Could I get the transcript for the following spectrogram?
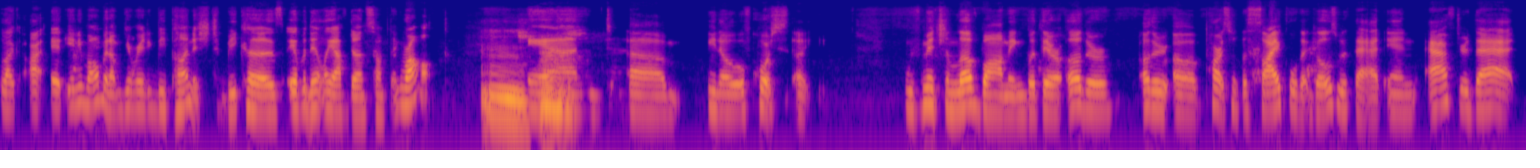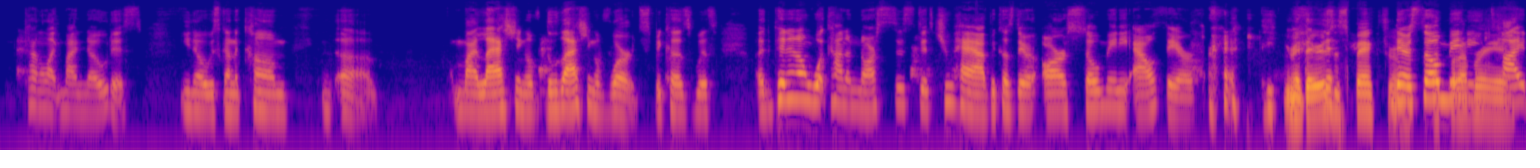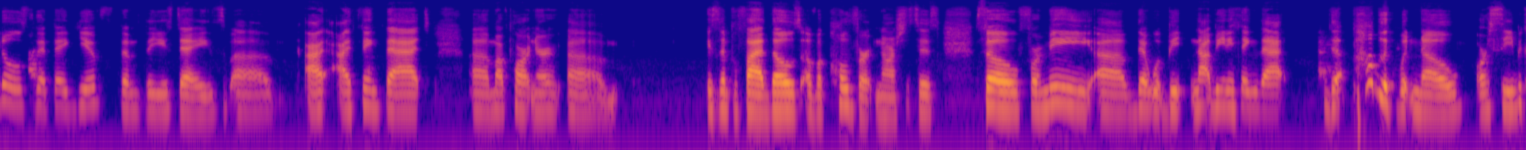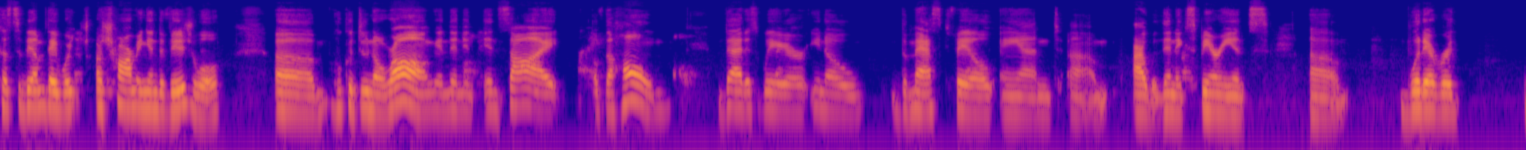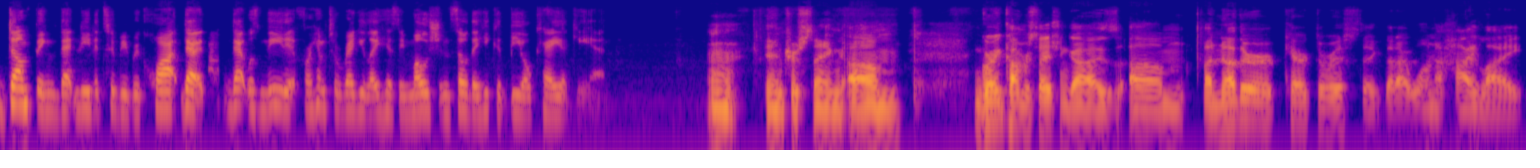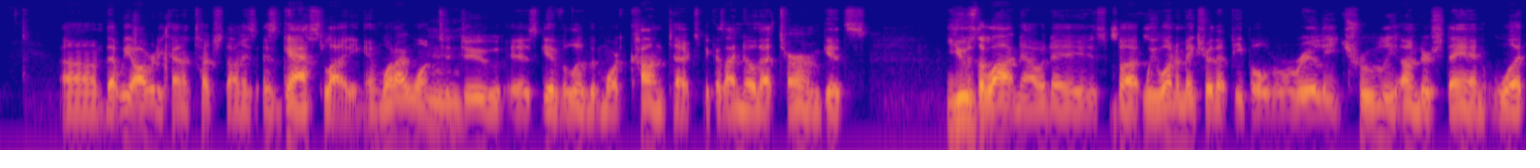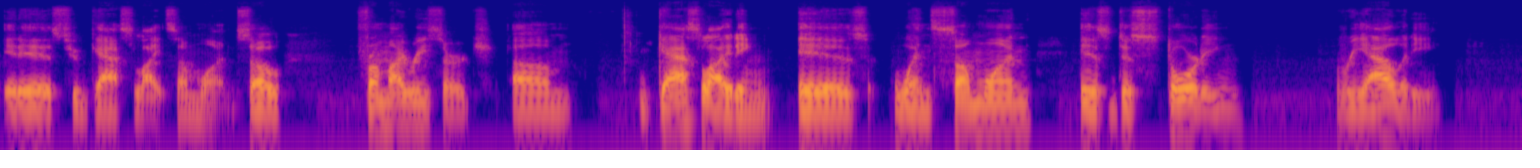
like I, at any moment I'm getting ready to be punished because evidently I've done something wrong. Mm-hmm. And um, you know, of course, uh, we've mentioned love bombing, but there are other other uh, parts of the cycle that goes with that. And after that, kind of like my notice, you know, is going to come uh, my lashing of the lashing of words because with uh, depending on what kind of narcissist that you have because there are so many out there right there is a spectrum. there's so That's many titles that they give them these days. Uh, I, I think that uh, my partner um, exemplified those of a covert narcissist. So for me uh, there would be not be anything that the public would know or see because to them they were a charming individual um, who could do no wrong. And then in, inside of the home, that is where, you know, the mask fell and um, I would then experience um, whatever dumping that needed to be required that that was needed for him to regulate his emotions so that he could be okay again. Mm, interesting. Um great conversation guys. Um another characteristic that i want to highlight um, that we already kind of touched on is, is gaslighting. And what I want mm. to do is give a little bit more context because I know that term gets used a lot nowadays, but we want to make sure that people really truly understand what it is to gaslight someone. So, from my research, um, gaslighting is when someone is distorting reality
